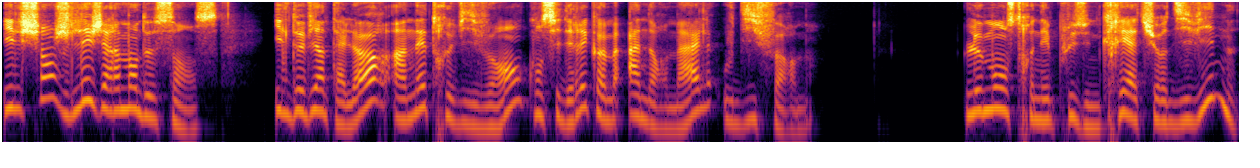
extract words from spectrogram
il change légèrement de sens. Il devient alors un être vivant considéré comme anormal ou difforme. Le monstre n'est plus une créature divine,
